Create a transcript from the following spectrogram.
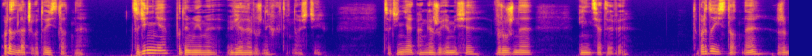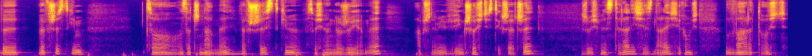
oraz dlaczego to istotne. Codziennie podejmujemy wiele różnych aktywności. Codziennie angażujemy się w różne inicjatywy. To bardzo istotne, żeby we wszystkim co zaczynamy, we wszystkim, w co się angażujemy, a przynajmniej w większości z tych rzeczy, żebyśmy starali się znaleźć jakąś wartość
